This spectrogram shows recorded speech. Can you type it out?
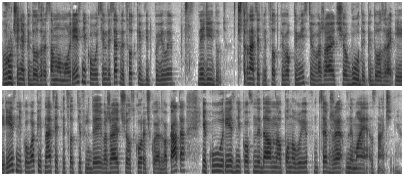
вручення підозри самому Резнікову, 70% відповіли не дійдуть. 14% оптимістів вважають, що буде підозра і Резнікова. 15% людей вважають, що з корочкою адвоката, яку Резніков недавно поновив, це вже не має значення.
